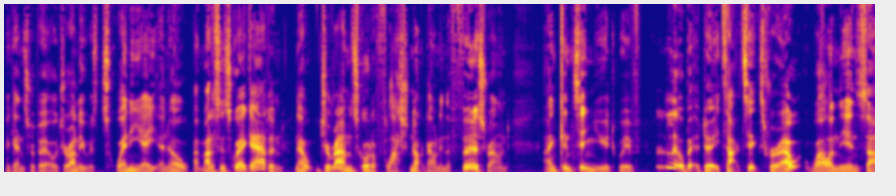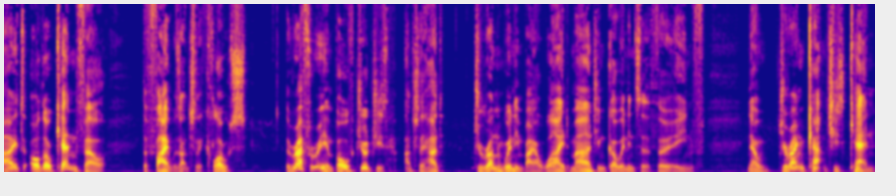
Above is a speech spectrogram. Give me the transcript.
against Roberto Duran, who was 28 0 at Madison Square Garden. Now, Duran scored a flash knockdown in the first round and continued with a little bit of dirty tactics throughout while on the inside, although Ken felt the fight was actually close. The referee and both judges actually had Duran winning by a wide margin going into the 13th. Now, Duran catches Ken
